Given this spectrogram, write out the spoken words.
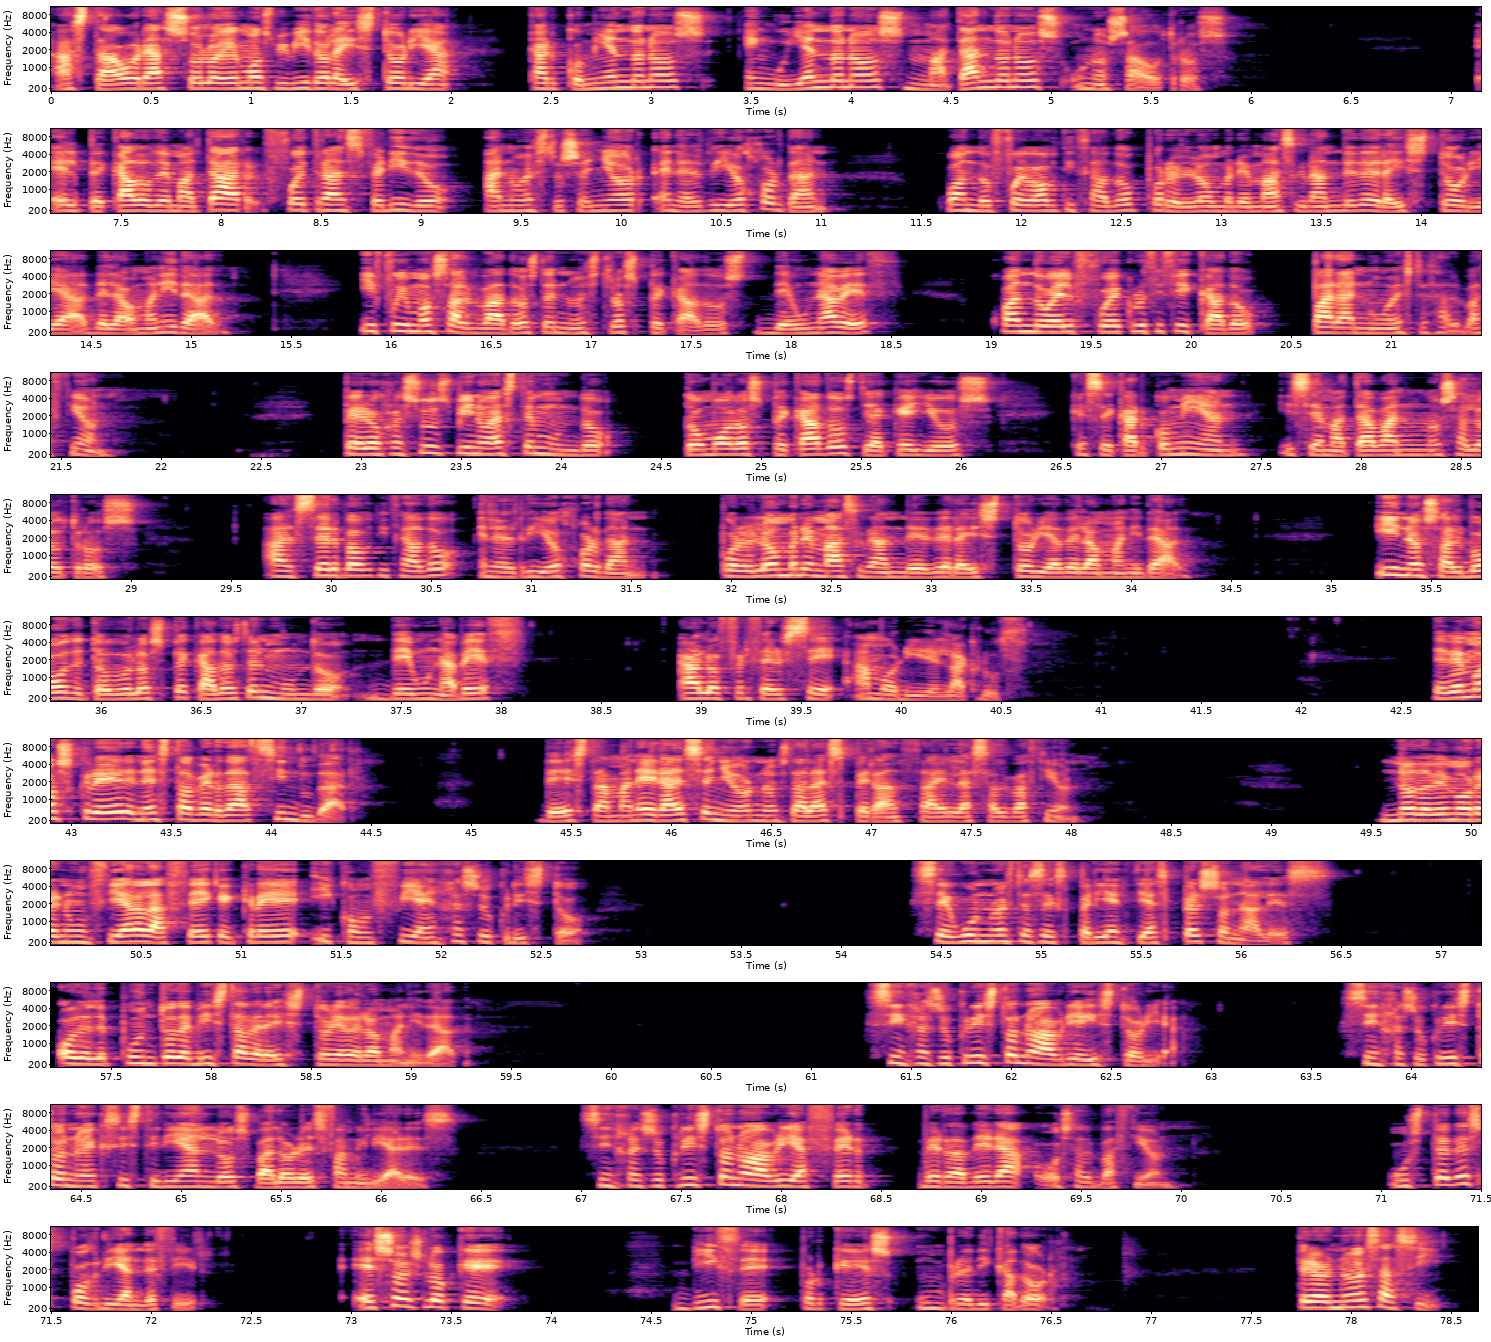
Hasta ahora solo hemos vivido la historia carcomiéndonos, engulléndonos, matándonos unos a otros. El pecado de matar fue transferido a nuestro Señor en el río Jordán cuando fue bautizado por el hombre más grande de la historia de la humanidad, y fuimos salvados de nuestros pecados de una vez cuando Él fue crucificado para nuestra salvación. Pero Jesús vino a este mundo, tomó los pecados de aquellos que se carcomían y se mataban unos al otros, al ser bautizado en el río Jordán por el hombre más grande de la historia de la humanidad, y nos salvó de todos los pecados del mundo de una vez, al ofrecerse a morir en la cruz. Debemos creer en esta verdad sin dudar. De esta manera el Señor nos da la esperanza en la salvación. No debemos renunciar a la fe que cree y confía en Jesucristo, según nuestras experiencias personales o del punto de vista de la historia de la humanidad. Sin Jesucristo no habría historia. Sin Jesucristo no existirían los valores familiares. Sin Jesucristo no habría fe verdadera o salvación. Ustedes podrían decir, eso es lo que dice porque es un predicador. Pero no es así.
